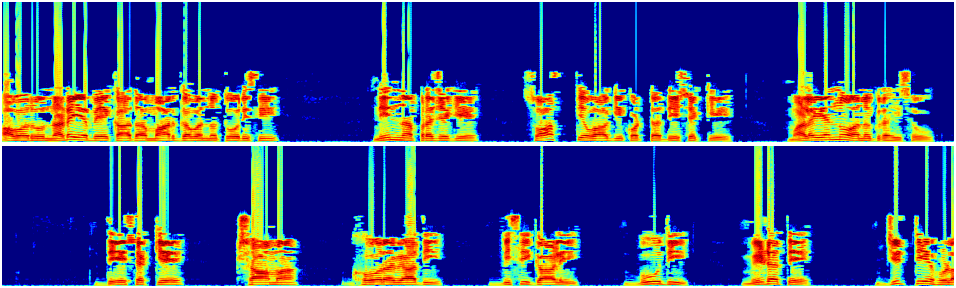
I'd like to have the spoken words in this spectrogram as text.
ಅವರು ನಡೆಯಬೇಕಾದ ಮಾರ್ಗವನ್ನು ತೋರಿಸಿ, ನಿನ್ನ ಪ್ರಜೆಗೆ ಸ್ವಾಸ್ಥ್ಯವಾಗಿ ಕೊಟ್ಟ ದೇಶಕ್ಕೆ ಮಳೆಯನ್ನು ಅನುಗ್ರಹಿಸು. ದೇಶಕ್ಕೆ ಕ್ಷಾಮ, ಘೋರವ್ಯಾಧಿ, ಬಿಸಿಗಾಳಿ, ಬೂದಿ, ಮಿಡತೆ ಜಿಟ್ಟೆ ಹುಳ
